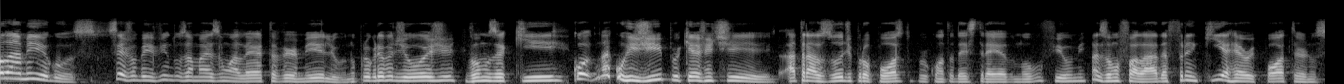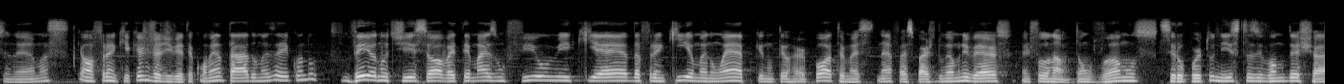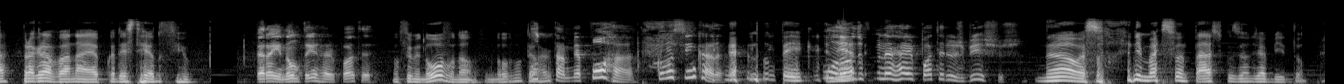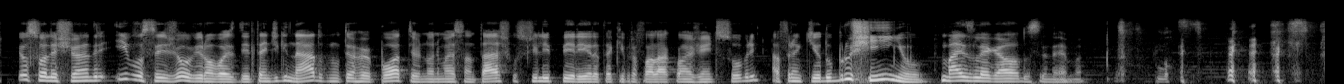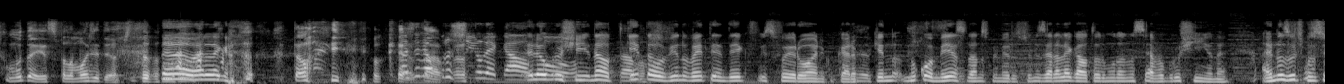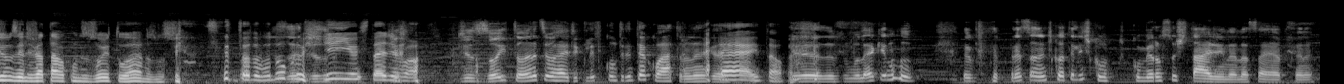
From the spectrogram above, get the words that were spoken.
Olá, amigos! Sejam bem-vindos a mais um Alerta Vermelho. No programa de hoje, vamos aqui. Não é corrigir, porque a gente atrasou de propósito por conta da estreia do novo filme, mas vamos falar da franquia Harry Potter nos cinemas, que é uma franquia que a gente já devia ter comentado, mas aí quando veio a notícia, ó, vai ter mais um filme que é da franquia, mas não é, porque não tem o Harry Potter, mas né, faz parte do mesmo universo. A gente falou, não, então vamos ser oportunistas e vamos deixar para gravar na época da estreia do filme. Peraí, não tem Harry Potter? No filme novo? Não, no filme novo não tem Puta, Harry Potter. minha porra! Como assim, cara? não tem. O nome do filme não é Harry Potter e os bichos? Não, é só Animais Fantásticos e Onde Habitam. Eu sou Alexandre e vocês já ouviram a voz dele, tá indignado que não tem o Harry Potter no Animais Fantásticos. Felipe Pereira tá aqui para falar com a gente sobre a franquia do bruxinho mais legal do cinema. Nossa. Muda isso, pelo amor de Deus. Não, é legal. Tá horrível, cara. Mas ele é um bruxinho legal. Ele pô. é um bruxinho. Não, tá quem bom. tá ouvindo vai entender que isso foi irônico, cara. Porque no, no, começo, lá nos primeiros filmes, era legal, todo mundo anunciava o bruxinho, né? Aí nos últimos filmes ele já tava com 18 anos nos filmes. E todo mundo, o bruxinho está de volta. 18 anos e o Radcliffe com 34, né, cara? É, então. Os moleques não. Impressionante quanto eles comeram sustagem né, nessa época, né?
